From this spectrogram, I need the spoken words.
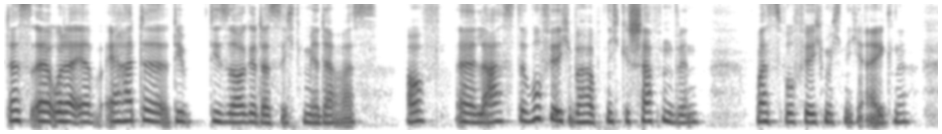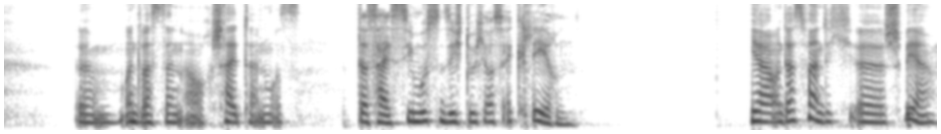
Das, äh, oder er, er hatte die, die Sorge, dass ich mir da was auflaste, äh, wofür ich überhaupt nicht geschaffen bin, was, wofür ich mich nicht eigne ähm, und was dann auch scheitern muss. Das heißt, Sie mussten sich durchaus erklären. Ja, und das fand ich äh, schwer.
